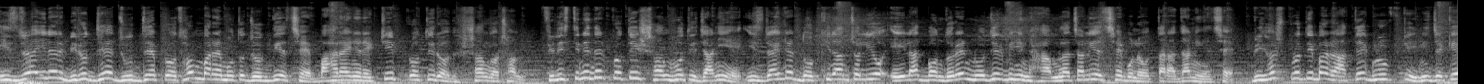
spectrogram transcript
ইসরায়েলের বিরুদ্ধে যুদ্ধে প্রথমবারের মতো যোগ দিয়েছে বাহরাইনের একটি প্রতিরোধ সংগঠন। ফিলিস্তিনিদের প্রতি সংহতি জানিয়ে ইসরায়েলের দক্ষিণাঞ্চলীয় এইলাদ বন্দরে নজিরবিহীন হামলা চালিয়েছে বলেও তারা জানিয়েছে। বৃহস্পতিবার রাতে গ্রুপটি নিজেকে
